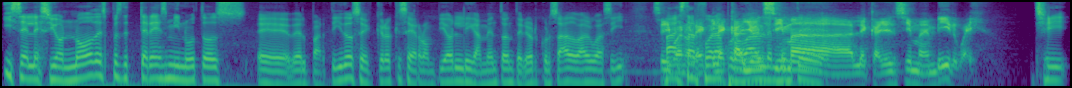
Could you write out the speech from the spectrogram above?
y se lesionó después de tres minutos eh, del partido. Se, creo que se rompió el ligamento anterior cruzado o algo así. Sí, Va a estar le, fuera le cayó encima, le cayó encima en vid, güey. Sí.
